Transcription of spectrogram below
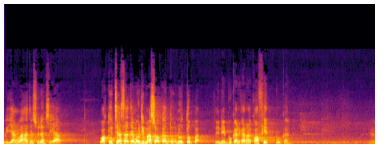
liang lahatnya sudah siap. Waktu jasadnya mau dimasukkan tuh nutup pak. Ini bukan karena covid, bukan. Ya,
